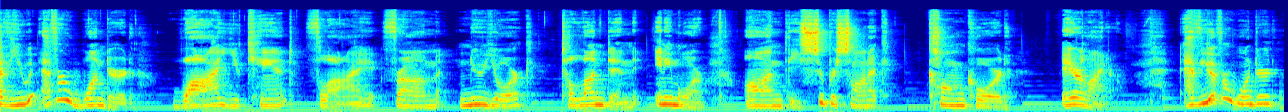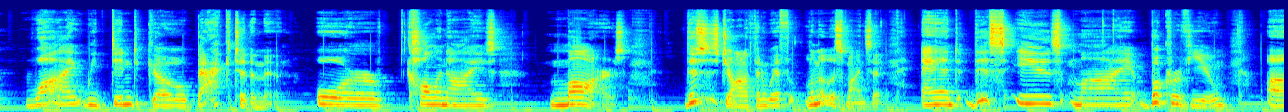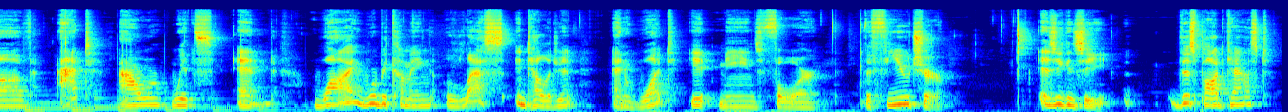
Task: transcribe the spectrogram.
Have you ever wondered why you can't fly from New York to London anymore on the supersonic Concorde airliner? Have you ever wondered why we didn't go back to the moon or colonize Mars? This is Jonathan with Limitless Mindset, and this is my book review of At Our Wits End why we're becoming less intelligent and what it means for the future. As you can see, this podcast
